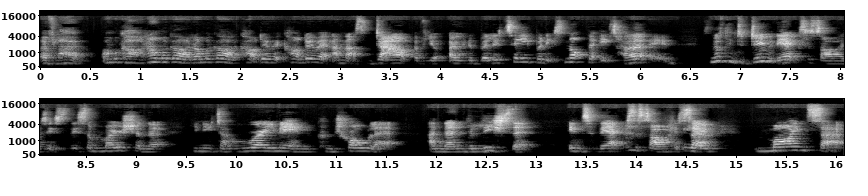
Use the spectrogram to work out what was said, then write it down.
of like, oh my god, oh my god, oh my god, I can't do it, can't do it, and that's doubt of your own ability. But it's not that it's hurting. It's nothing to do with the exercise. It's this emotion that you need to rein in, control it, and then release it into the exercise. So Yeah. mindset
